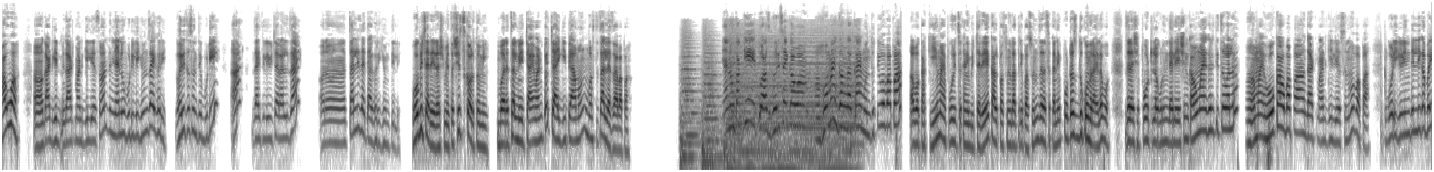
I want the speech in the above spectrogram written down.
हा गाठ गाठ माठ गेली असन तर ज्ञानू बुडीला घेऊन जाय घरी. घरीच असन ते बुडी हा जाय तिला विचारायला जाय आणि चालली जाय त्या घरी घेऊन तिले. हो बिचारी रश्मी तशीच करतो मी. बरं चल मी चाय म्हणतो चाय गी त्या मग मस्त चालल्या जा बापा. यानू तू आज घरीच आहे का हो माय गंगा काय म्हणतो ती हो बापा? अव काकी माय पोळीचं काही बिचारे कालपासून रात्रीपासून जरासं काही पोटच दुखून राहिलं व जराशी पोट लगडून द्यायला येशील का हो माय घरी तिचं वाला? हा, माय हो का हो बापा? गाठ माठ गेली असेल हो बापा. गोळी गिळीन दिली का बाई?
